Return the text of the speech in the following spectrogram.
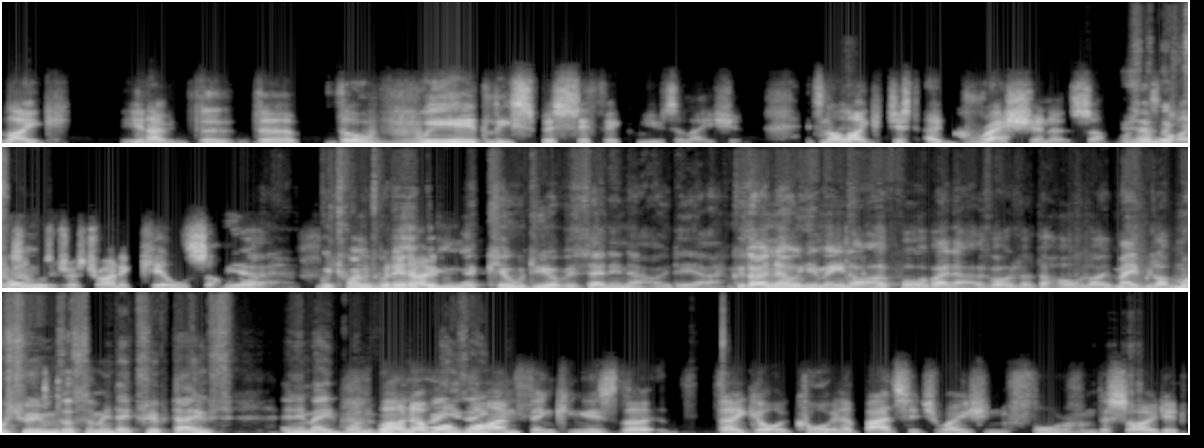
like you know the the the weirdly specific mutilation it's not like just aggression at someone So it's not like someone's just trying to kill someone yeah. Which ones would You it have been that killed the others then in that idea? Because I know what you mean. Like I thought about that as well. Like the whole like maybe like mushrooms or something. They tripped out and it made one of them Well, no, what, what I'm thinking is that they got caught in a bad situation. Four of them decided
